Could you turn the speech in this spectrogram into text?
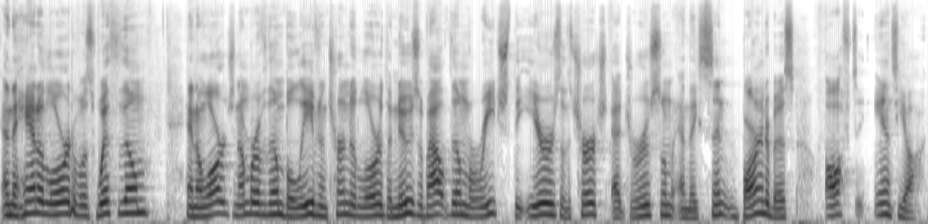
And the hand of the Lord was with them, and a large number of them believed and turned to the Lord. The news about them reached the ears of the church at Jerusalem, and they sent Barnabas off to Antioch.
